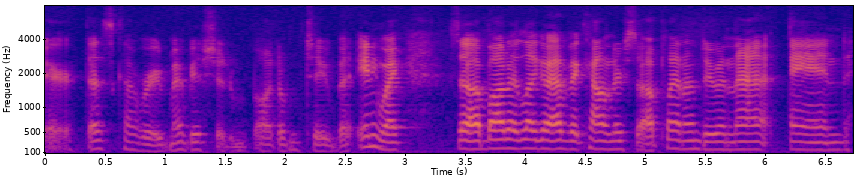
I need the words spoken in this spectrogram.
share. That's kind of rude. Maybe I should have bought them too. But anyway, so I bought a Lego advent calendar, so I plan on doing that and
